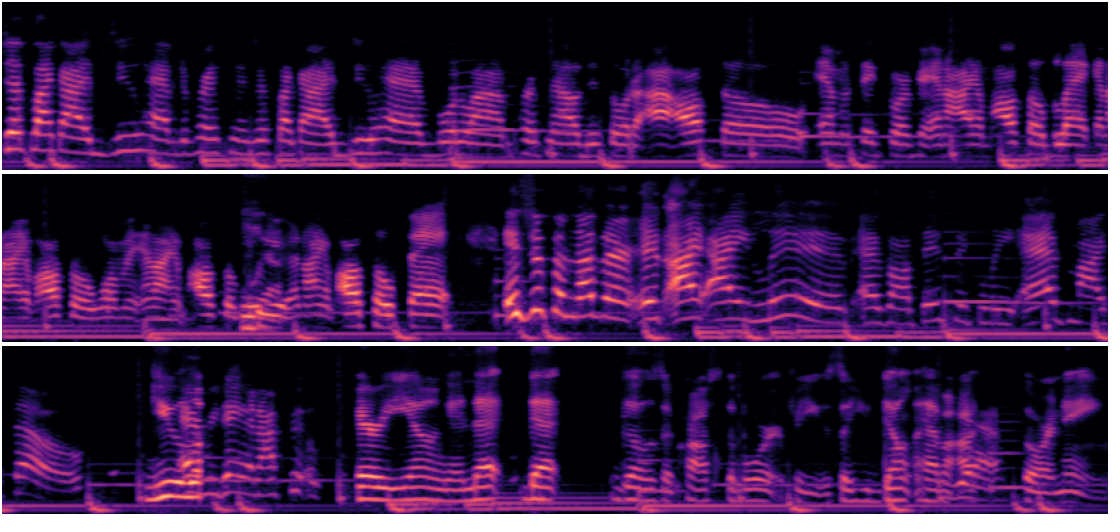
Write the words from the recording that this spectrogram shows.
just like I do have depression just like I do have borderline personality disorder, I also am a sex worker and I am also black and I am also a woman and I am also queer Yeah. and I am also fat. It's just another it, I, I live as authentically as myself you every day and I feel very young and that that goes across the board for you so you don't have a Yeah. or name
